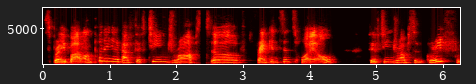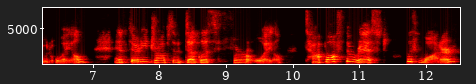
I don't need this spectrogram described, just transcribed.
spray bottle, and putting in about 15 drops of frankincense oil, 15 drops of grapefruit oil, and 30 drops of Douglas fir oil. Top off the rest with water.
